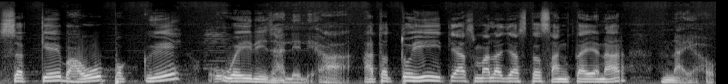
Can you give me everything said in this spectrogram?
सक्के भाऊ पक्के वैरी झालेले हा. आता तोही इतिहास मला जास्त सांगता येणार नाही हो.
